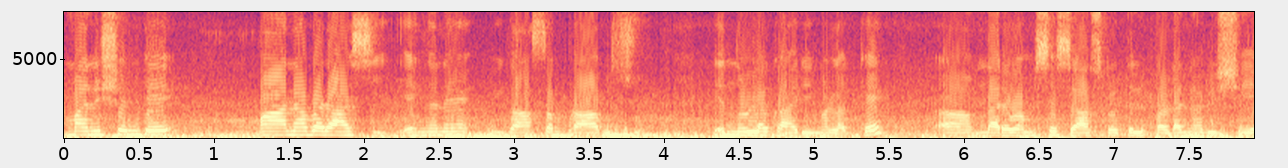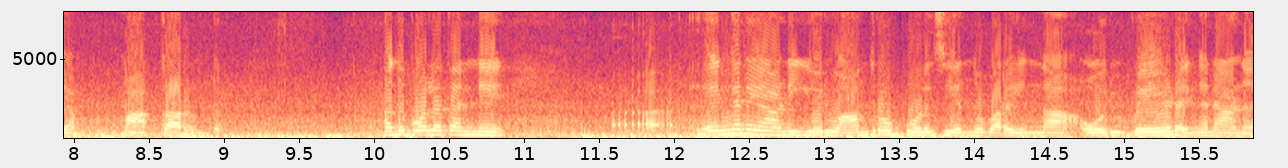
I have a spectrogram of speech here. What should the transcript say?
മനുഷ്യന്റെ മാനവരാശി എങ്ങനെ വികാസം പ്രാപിച്ചു എന്നുള്ള കാര്യങ്ങളൊക്കെ നരവംശാസ്ത്രത്തിൽ പഠന പഠന വിഷയമാക്കാറുണ്ട് അതുപോലെ തന്നെ എങ്ങനെയാണ് ഈ ഒരു ആന്ത്രോപോളജി എന്ന് പറയുന്ന ഒരു വേഡ് എങ്ങനെയാണ്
